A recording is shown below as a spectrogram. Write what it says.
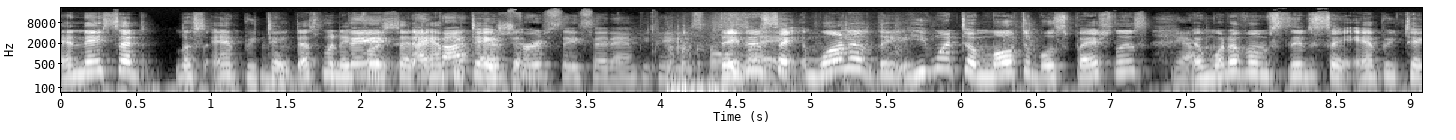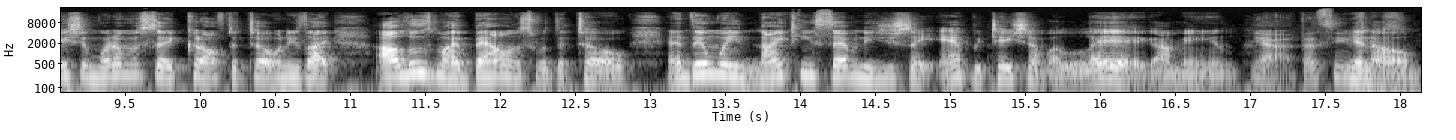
and they said, let's amputate. That's when they, first said I thought amputation. at first they said amputate his whole They did say one of the he went to multiple specialists yeah. and one of them did say amputation. One of them said cut off the toe, and he's like, "I'll lose my balance with the toe." And then when 1970s, you say amputation of a leg. I mean, yeah, that seems you know,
